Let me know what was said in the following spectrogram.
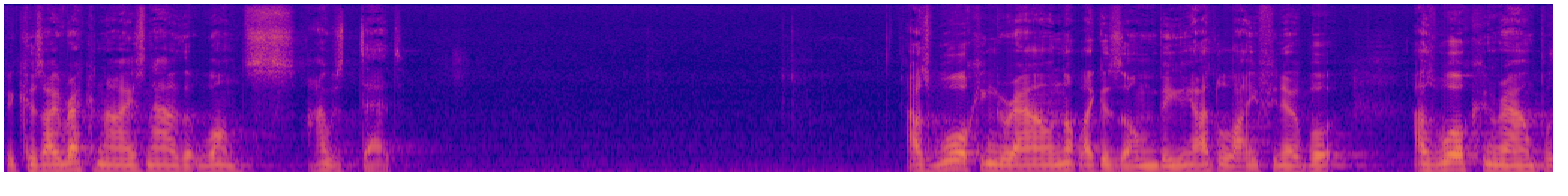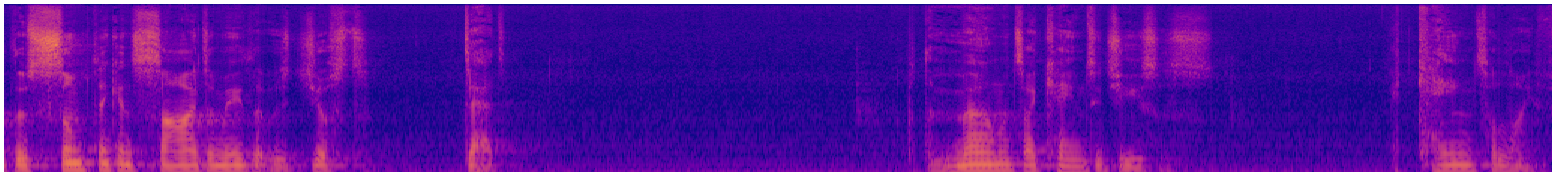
Because I recognize now that once I was dead. I was walking around, not like a zombie, I had life, you know, but I was walking around, but there's something inside of me that was just dead. But the moment I came to Jesus, it came to life.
